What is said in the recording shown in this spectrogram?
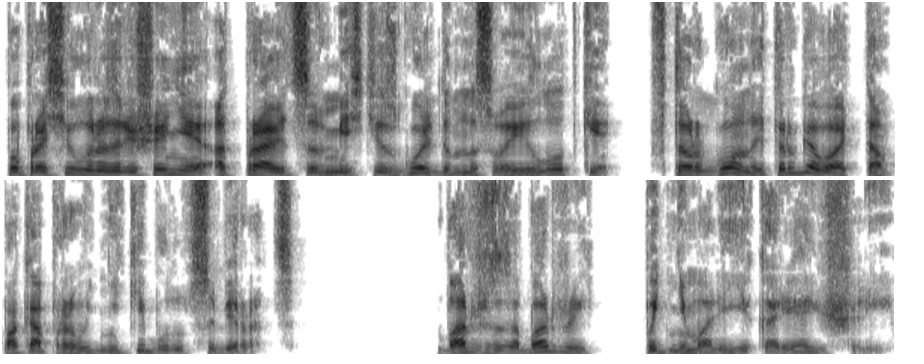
попросил разрешения отправиться вместе с Гольдом на своей лодке в Торгон и торговать там, пока проводники будут собираться. Барж за баржей поднимали якоря и шли.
